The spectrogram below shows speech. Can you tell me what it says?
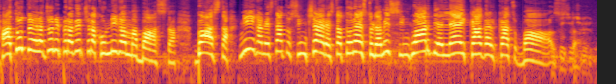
Ha tutte le ragioni per avercela con Negan, ma basta. Basta. Negan è stato sincero, è stato onesto, li ha messi in guardia e lei caga il cazzo. Basta.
